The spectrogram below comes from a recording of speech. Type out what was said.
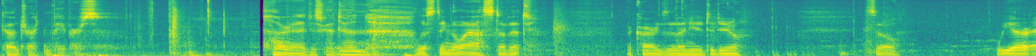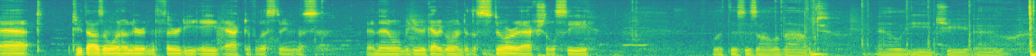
contract and papers. All right, I just got done listing the last of it, the cards that I needed to do. So we are at 2,138 active listings. And then what we do, we gotta go into the store to actually see what this is all about. L-E-G-O.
